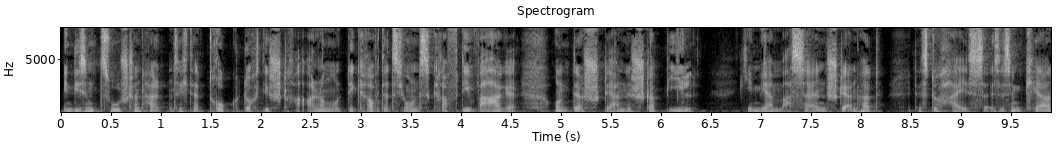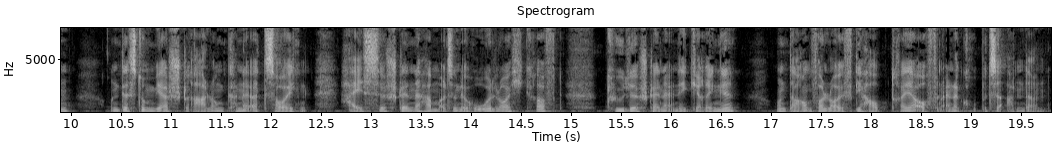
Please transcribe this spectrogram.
In diesem Zustand halten sich der Druck durch die Strahlung und die Gravitationskraft die Waage und der Stern ist stabil. Je mehr Masse ein Stern hat, desto heißer ist es im Kern und desto mehr Strahlung kann er erzeugen. Heiße Sterne haben also eine hohe Leuchtkraft, kühle Sterne eine geringe und darum verläuft die Hauptreihe auch von einer Gruppe zur anderen.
